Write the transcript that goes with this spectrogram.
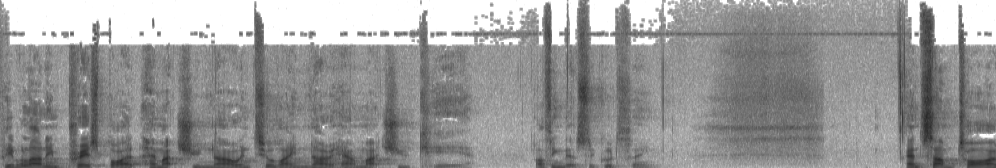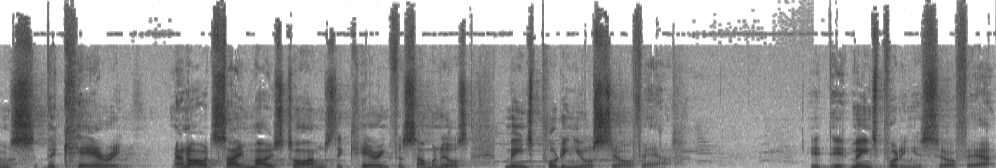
People aren't impressed by how much you know until they know how much you care. I think that's a good thing. And sometimes the caring, and I would say most times the caring for someone else means putting yourself out. It, it means putting yourself out.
